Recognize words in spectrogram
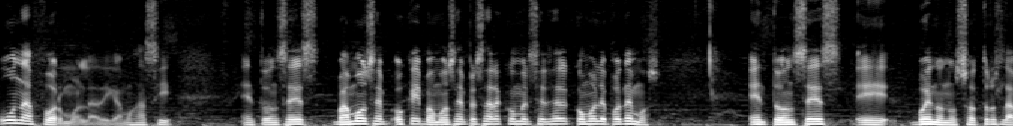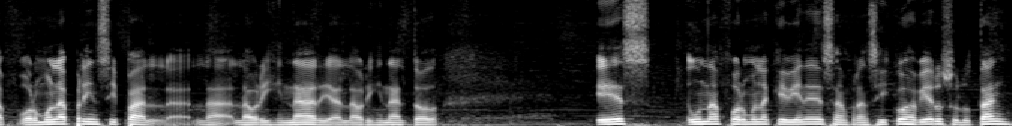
una fórmula, digamos así. Entonces, vamos, a, ok, vamos a empezar a comercializar, ¿cómo le ponemos? Entonces, eh, bueno, nosotros la fórmula principal, la, la- la originaria, la original, todo, es una fórmula que viene de San Francisco Javier Usulután,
